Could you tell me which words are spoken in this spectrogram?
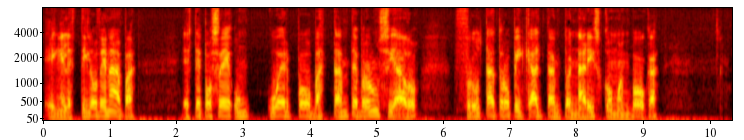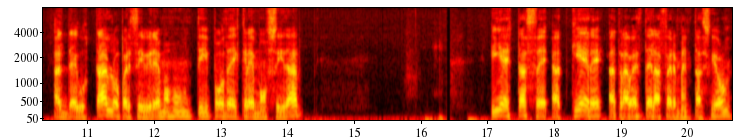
en el estilo de Napa, este posee un cuerpo bastante pronunciado, fruta tropical tanto en nariz como en boca, al degustarlo percibiremos un tipo de cremosidad. Y esta se adquiere a través de la fermentación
